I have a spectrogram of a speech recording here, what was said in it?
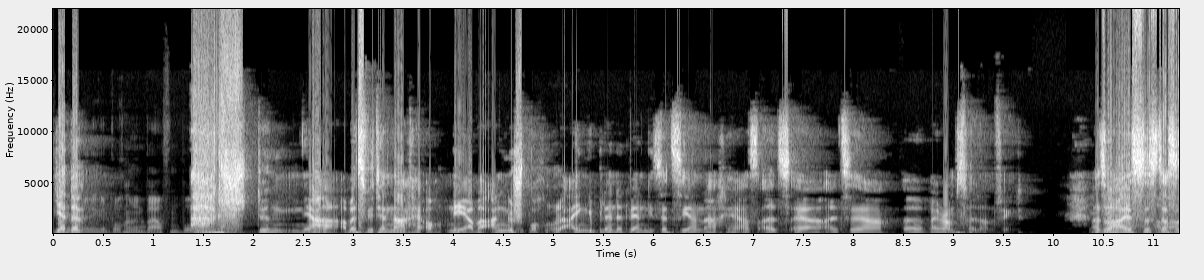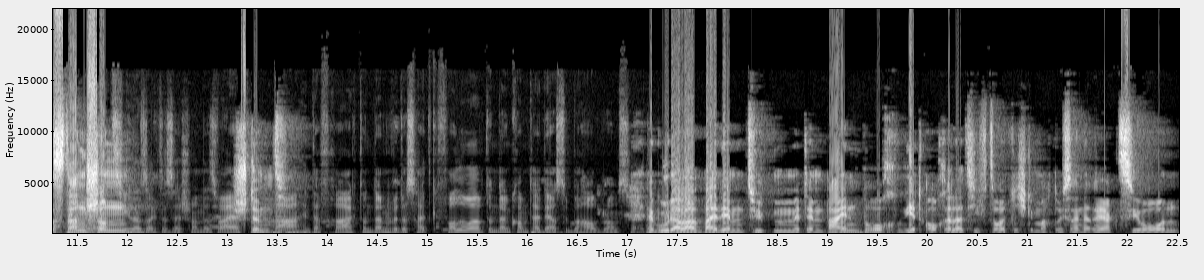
Ja, da- mit den gebrochenen Bein auf dem Boden. Ach, stimmt, ja, aber es wird ja nachher auch, nee, aber angesprochen oder eingeblendet werden die Sätze ja nachher erst, als er, als er äh, bei Rumsfeld anfängt. Also heißt es, dass es dann schon, Erzähler sagt das ja schon. Das war ja Stimmt. da hinterfragt und dann wird das halt gefollowupt und dann kommt halt erst überhaupt Rumsfeld. ja gut, aber bei dem Typen mit dem Beinbruch wird auch relativ deutlich gemacht durch seine Reaktion,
